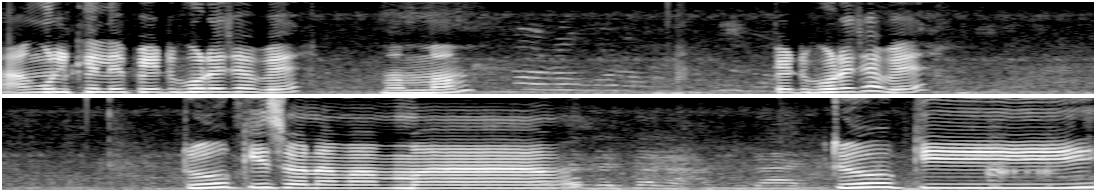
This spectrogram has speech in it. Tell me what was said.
আঙুল খেলে পেট ভরে যাবে মাম্মাম? পেট ভরে যাবে? টুকি সোনা মাম্মা টুকি।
